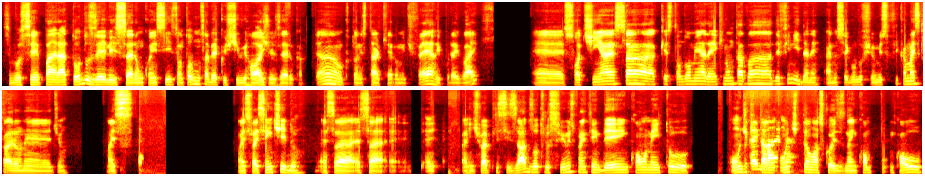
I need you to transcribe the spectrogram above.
Se você parar, todos eles eram conhecidos, então todo mundo sabia que o Steve Rogers era o capitão, que o Tony Stark era o Homem de Ferro e por aí vai. É, só tinha essa questão do Homem-Aranha que não estava definida, né? Aí no segundo filme isso fica mais claro, né, John? Mas, mas faz sentido. Essa, essa, é, é, a gente vai precisar dos outros filmes para entender em qual momento, onde que tá, onde estão as coisas, né? Em qual, em qual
